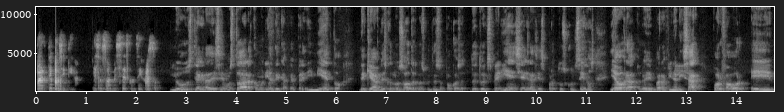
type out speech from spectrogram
parte positiva. Esos son mis tres consejos. Luz, te agradecemos toda la comunidad de Café Emprendimiento, de que hables con nosotros, nos cuentes un poco de tu experiencia, gracias por tus consejos. Y ahora, eh, para finalizar, por favor, eh,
